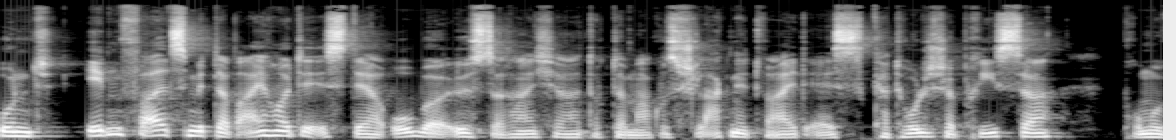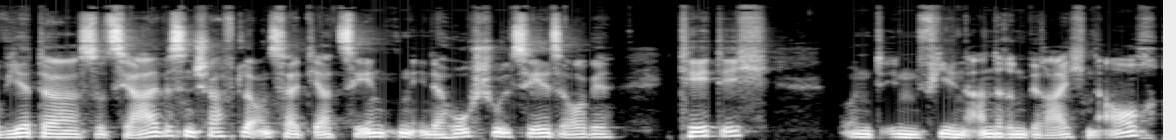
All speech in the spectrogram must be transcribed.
Und ebenfalls mit dabei heute ist der Oberösterreicher Dr. Markus Schlagnitweit. Er ist katholischer Priester, promovierter Sozialwissenschaftler und seit Jahrzehnten in der Hochschulseelsorge tätig und in vielen anderen Bereichen auch.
